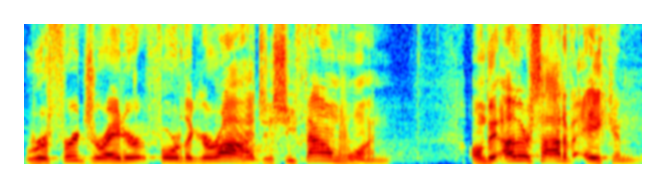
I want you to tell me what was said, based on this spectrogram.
refrigerator for the garage. And she found one on the other side of Aiken.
